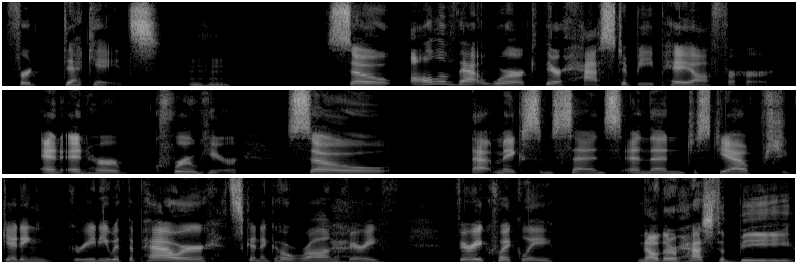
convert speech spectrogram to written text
for decades. Mm-hmm. So all of that work, there has to be payoff for her and and her crew here. So that makes some sense. And then just yeah, she getting greedy with the power, it's gonna go wrong very, very quickly. Now there has to be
